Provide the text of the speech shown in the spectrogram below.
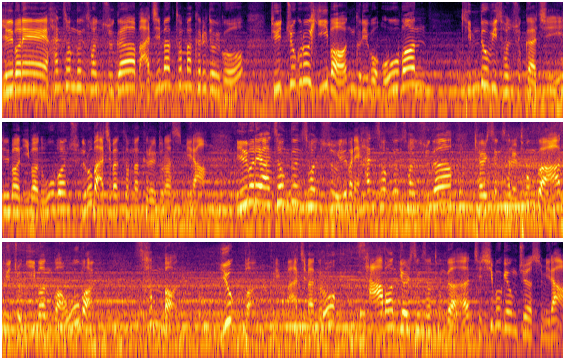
1번의 한성근 선수가 마지막 턴마크를 돌고 뒤쪽으로 2번 그리고 5번 김도비 선수까지 1번, 2번, 5번 순으로 마지막 턴마크를 돌았습니다. 1번의 한성근 선수, 1번의 한성근 선수가 결승선을 통과 뒤쪽 2번과 5번, 3번, 6번 그리고 마지막으로 4번 결승선 통과한 제15경주였습니다.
